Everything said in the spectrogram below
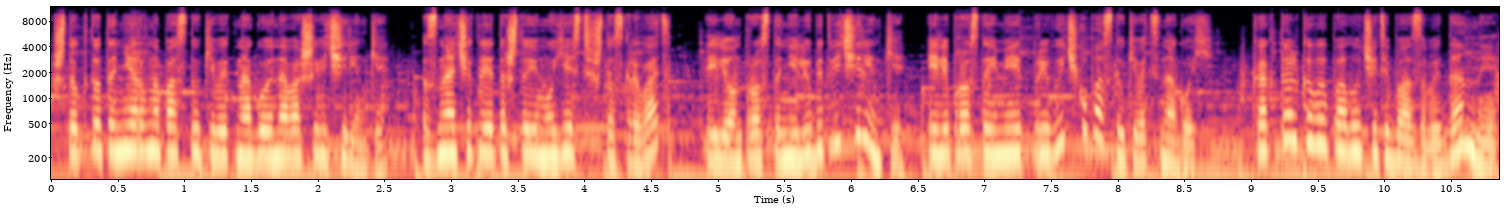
что кто-то нервно постукивает ногой на вашей вечеринке, значит ли это, что ему есть что скрывать? Или он просто не любит вечеринки? Или просто имеет привычку постукивать ногой? Как только вы получите базовые данные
